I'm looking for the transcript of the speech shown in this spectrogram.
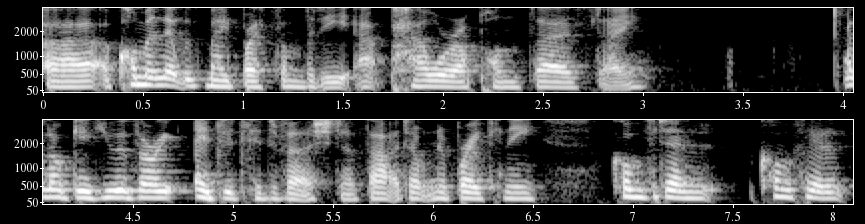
uh, a comment that was made by somebody at Power Up on Thursday and I'll give you a very edited version of that. I don't want to break any confident, confident,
